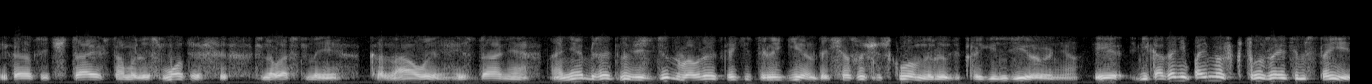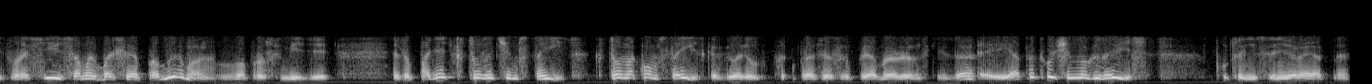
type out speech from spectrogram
И когда ты читаешь там или смотришь их новостные каналы, издания, они обязательно везде добавляют какие-то легенды. Сейчас очень склонны люди к легендированию. И никогда не поймешь, кто за этим стоит. В России самая большая проблема в вопросах медиа это понять, кто за чем стоит. Кто на ком стоит, как говорил профессор Преображенский. Да? И от этого очень много зависит. Путаница невероятная.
